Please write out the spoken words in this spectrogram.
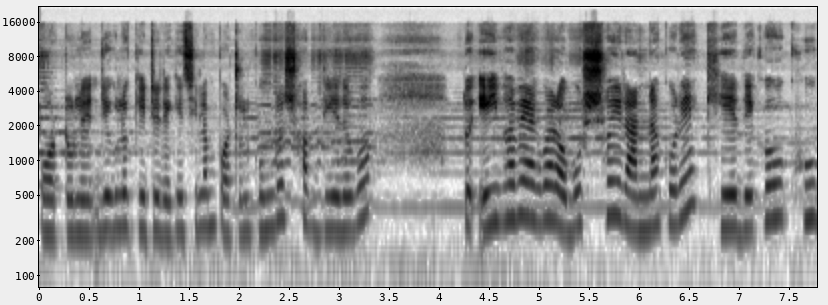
পটলে যেগুলো কেটে রেখেছিলাম, পটল কুমড়ো সব দিয়ে দেবো। তো এইভাবে একবার অবশ্যই রান্না করে খেয়ে দেখো, খুব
